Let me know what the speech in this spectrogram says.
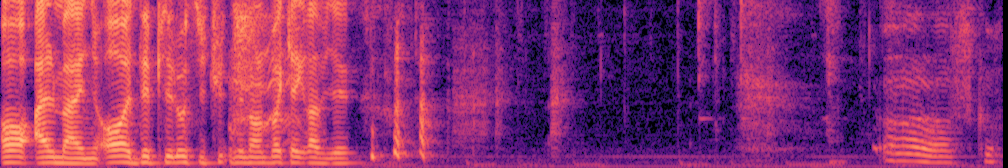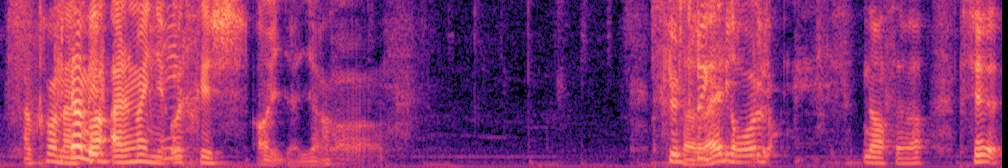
Oh, Allemagne. Oh, Despielo si tu te mets dans le bac à gravier. Oh, je cours. Après, on Putain, a mais quoi le Allemagne et pire- Autriche. Oh. Oh. Parce que Ça le truc, va être c'est. drôle. Non, ça va. Parce que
